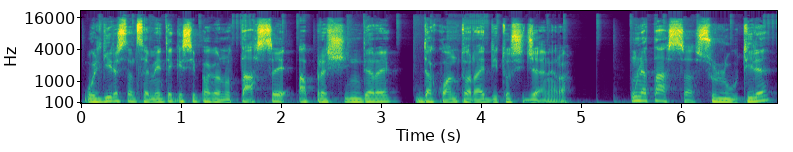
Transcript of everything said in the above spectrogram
vuol dire sostanzialmente che si pagano tasse a prescindere da quanto reddito si genera. Una tassa sull'utile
